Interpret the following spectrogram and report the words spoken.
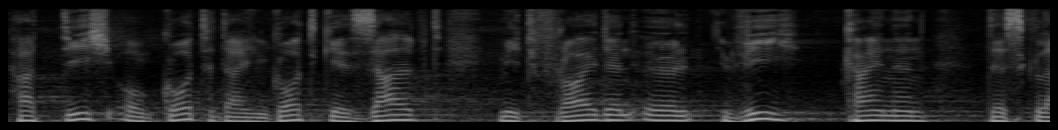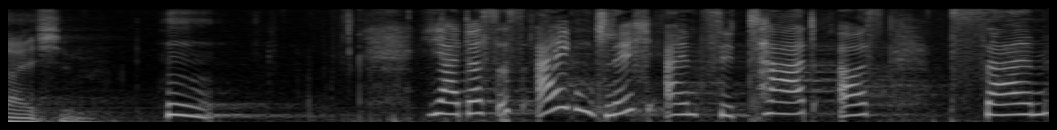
hat dich, o oh Gott, dein Gott, gesalbt mit Freudenöl wie keinen desgleichen. Hm. Ja, das ist eigentlich ein Zitat aus Psalm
